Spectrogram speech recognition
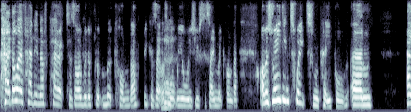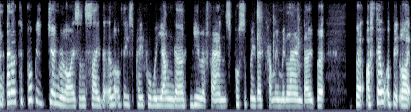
had I have had enough characters, I would have put Mook Honda because that was yeah. what we always used to say, Mook Honda. I was reading tweets from people, um, and and I could probably generalise and say that a lot of these people were younger, newer fans. Possibly they've come in with Lando, but but I felt a bit like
